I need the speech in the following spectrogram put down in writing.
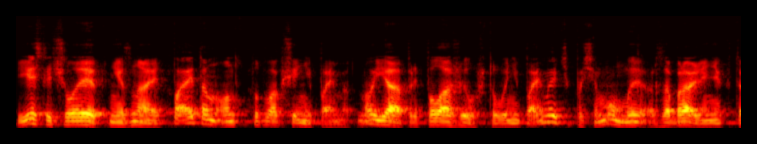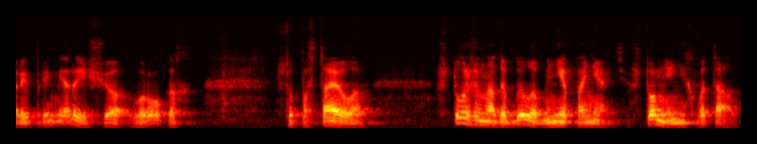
Если человек не знает Python, он тут вообще не поймет. Но я предположил, что вы не поймете, посему мы разобрали некоторые примеры еще в уроках, что поставило, что же надо было мне понять, что мне не хватало.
